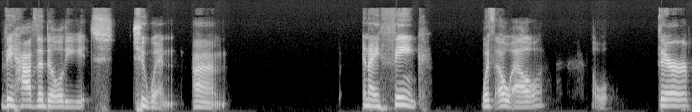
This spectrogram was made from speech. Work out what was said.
they have the ability to, to win. Um, and I think with OL, their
